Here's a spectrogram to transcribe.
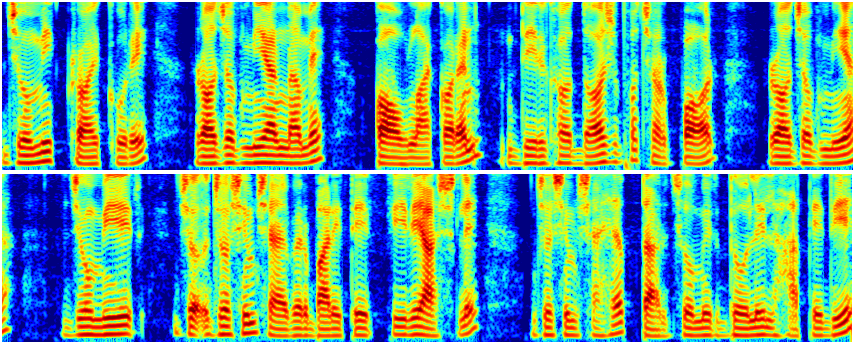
জমি ক্রয় করে রজব মিয়ার নামে কওলা করেন। দীর্ঘ দশ বছর পর রজব মিয়া জমির জসিম সাহেবের বাড়িতে ফিরে আসলে জসিম সাহেব তার জমির দলিল হাতে দিয়ে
